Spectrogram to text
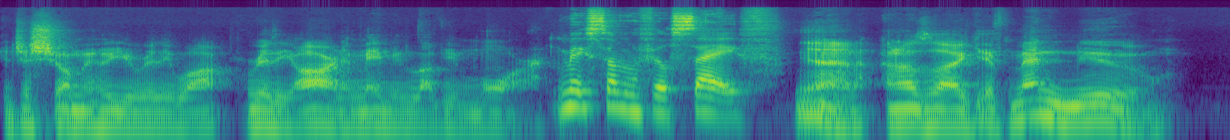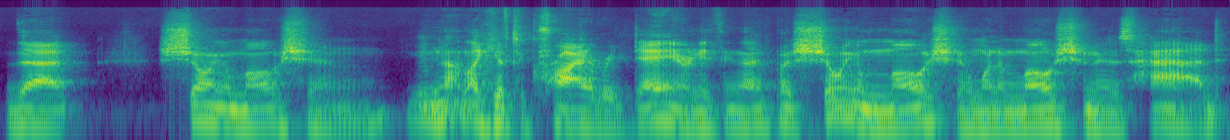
it just showed me who you really wa- really are, and it made me love you more. it makes someone feel safe Yeah, and I was like, if men knew that showing emotion, not like you have to cry every day or anything like that, but showing emotion when emotion is had,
